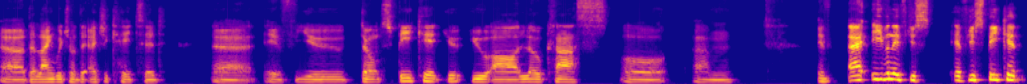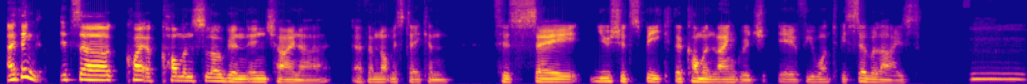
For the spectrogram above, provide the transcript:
uh, the language of the educated. Uh, if you don't speak it, you you are low class, or um, if uh, even if you if you speak it, I think it's a quite a common slogan in China, if I'm not mistaken, to say you should speak the common language if you want to be civilized. Mm.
